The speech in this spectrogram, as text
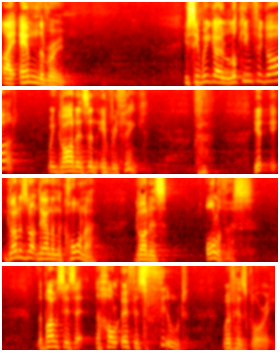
I am the room. You see, we go looking for God when God is in everything. God is not down in the corner, God is all of this. The Bible says that the whole earth is filled with His glory.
